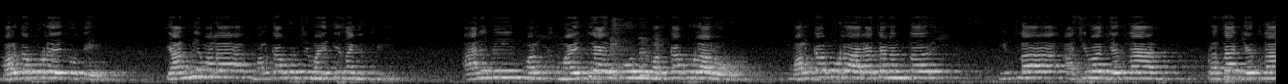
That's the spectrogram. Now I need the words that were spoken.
मलकापूरला येत होते. त्यांनी मला मलकापूरची माहिती सांगितली. आणि मी मल माहिती ऐकून मी मलकापूरला आलो. मलकापूरला आल्याच्यानंतर इथला आशीर्वाद घेतला. प्रसाद घेतला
